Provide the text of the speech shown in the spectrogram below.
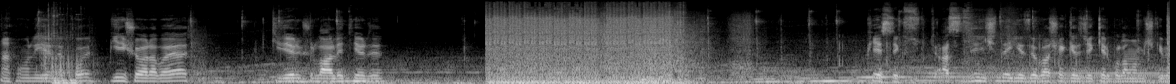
Hah onu yerine koy. Bin şu arabaya. Gidelim şu lalet yerden. Pislik. Asidin içinde geziyor. Başka gezecek yer bulamamış gibi.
